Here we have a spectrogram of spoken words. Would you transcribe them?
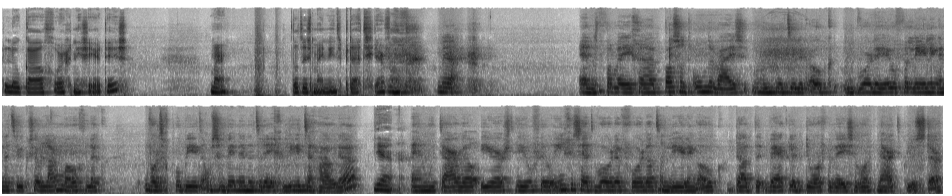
lokaal georganiseerd is. Maar dat is mijn interpretatie daarvan. Ja. En vanwege passend onderwijs moet natuurlijk ook worden heel veel leerlingen natuurlijk zo lang mogelijk wordt geprobeerd om ze binnen het regulier te houden. Ja. En moet daar wel eerst heel veel ingezet worden voordat een leerling ook daadwerkelijk doorverwezen wordt naar het cluster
